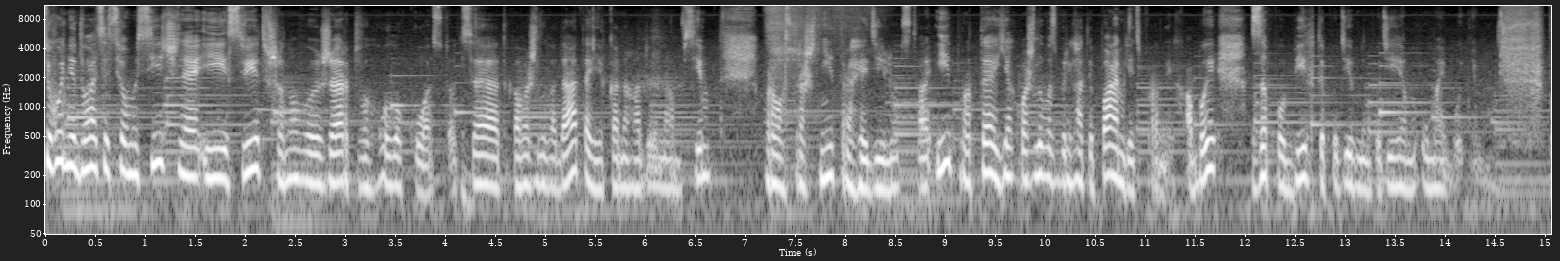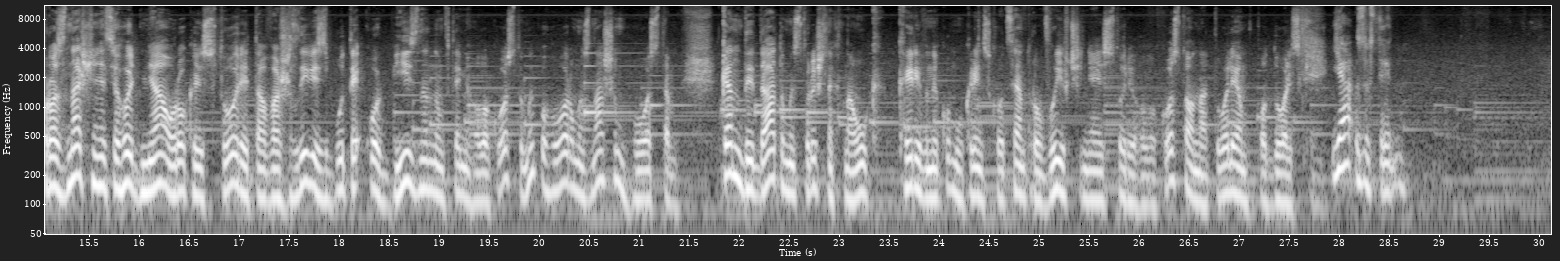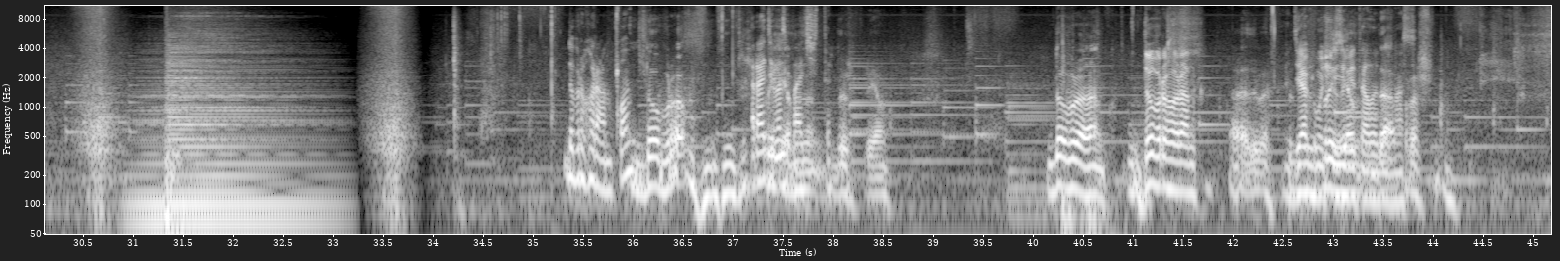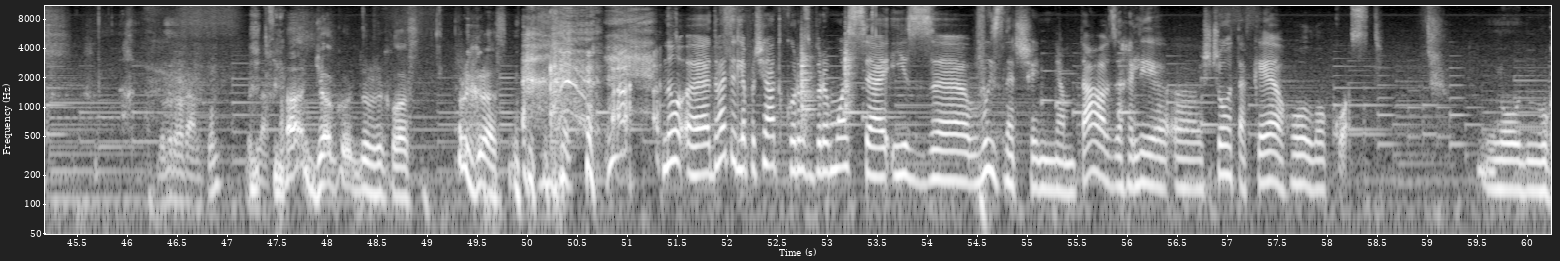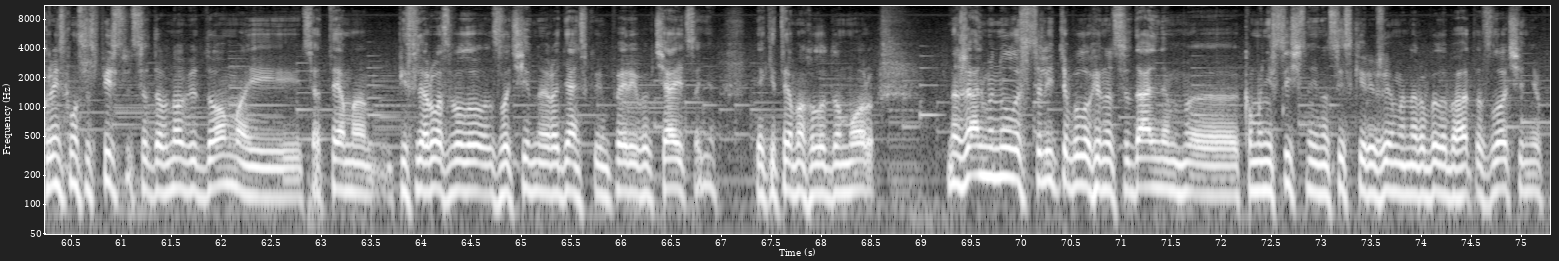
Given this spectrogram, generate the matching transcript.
Сьогодні 27 січня, і світ вшановує жертв Голокосту. Це така важлива дата, яка нагадує нам всім про страшні трагедії людства і про те, як важливо зберігати пам'ять про них, аби запобігти подібним подіям у майбутньому. Про значення цього дня, уроки історії та важливість бути обізнаним в темі Голокосту ми поговоримо з нашим гостем, кандидатом історичних наук, керівником Українського центру вивчення історії Голокосту Анатолієм Подольським. Я зустріну. Доброго ранку. Добро. Дуже Раді вас приємно, бачити. Дуже приємно. Доброго ранку. Доброго ранку. Раді вас. Дякуємо, що приємно. завітали да, до нас. Прошу. Доброго ранку. Будь ласка. А, дякую, дуже класно. Прекрасно. Ну, е, давайте для початку розберемося із е, визначенням та взагалі, е, що таке Голокост. Ну, в українському суспільстві це давно відомо, і ця тема після розвалу злочинної радянської імперії вивчається, як- і тема голодомору. На жаль, минуле століття було геноцидальним. е, Комуністичні і нацистські режими наробили багато злочинів.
